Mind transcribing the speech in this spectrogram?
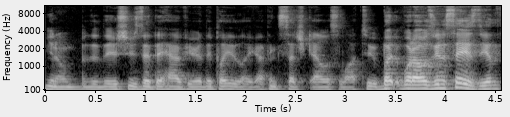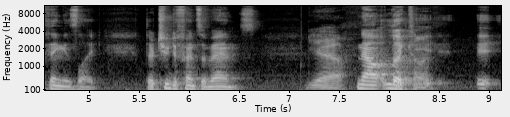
you know the, the, issues that they have here, they play like I think Cedric Ellis a lot too. But what I was gonna say is the other thing is like they're two defensive ends. Yeah. Now look it,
